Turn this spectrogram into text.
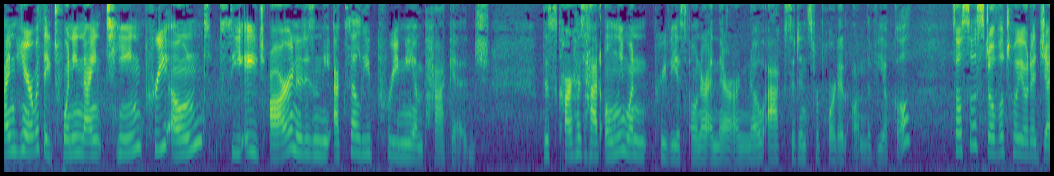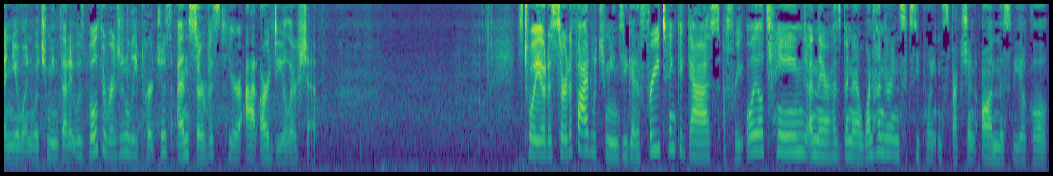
I'm here with a 2019 pre-owned CHR and it is in the XLE Premium package. This car has had only one previous owner and there are no accidents reported on the vehicle. It's also a Stouffville Toyota Genuine, which means that it was both originally purchased and serviced here at our dealership. It's Toyota certified, which means you get a free tank of gas, a free oil change, and there has been a 160 point inspection on this vehicle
